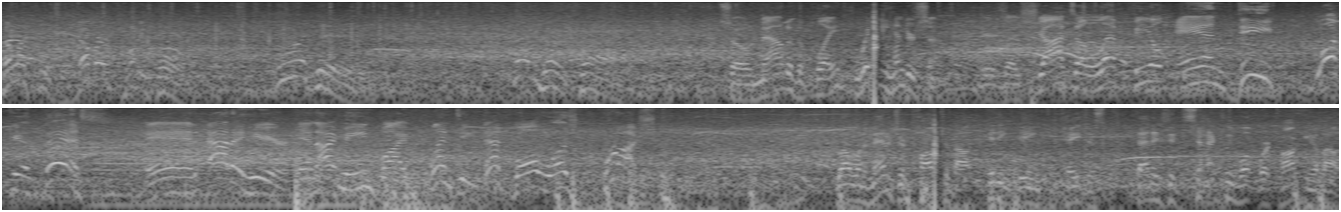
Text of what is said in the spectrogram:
Selected number 24, Ricky Henderson. So now to the plate, Ricky Henderson. Here's a shot to left field and deep. Look at this. And out of here. And I mean by plenty. That ball was crushed. Well, when a manager talks about hitting being contagious, that is exactly what we're talking about.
